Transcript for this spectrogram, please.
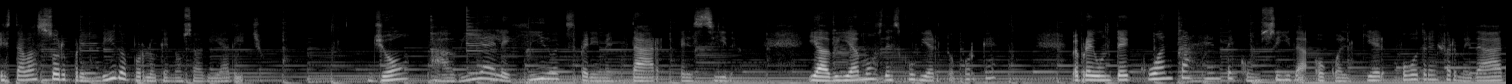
estaba sorprendido por lo que nos había dicho. John había elegido experimentar el SIDA y habíamos descubierto por qué. Me pregunté cuánta gente con SIDA o cualquier otra enfermedad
